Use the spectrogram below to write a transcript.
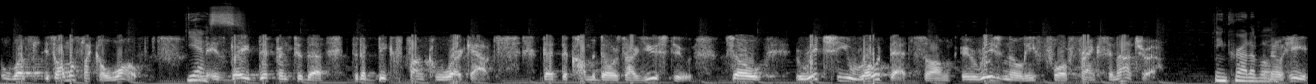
was it's almost like a waltz. Yes. It's very different to the to the big funk workouts that the Commodores are used to. So Richie wrote that song originally for Frank Sinatra. Incredible. No, he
